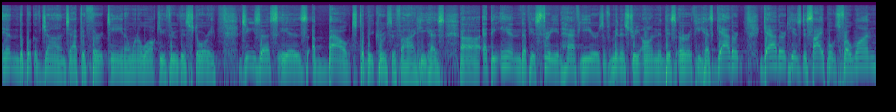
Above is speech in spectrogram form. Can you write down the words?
in the book of John, chapter 13. I want to walk you through this story. Jesus is about to be crucified. He has, uh, at the end of his three and a half years of ministry on this earth, he has gathered, gathered his disciples for one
